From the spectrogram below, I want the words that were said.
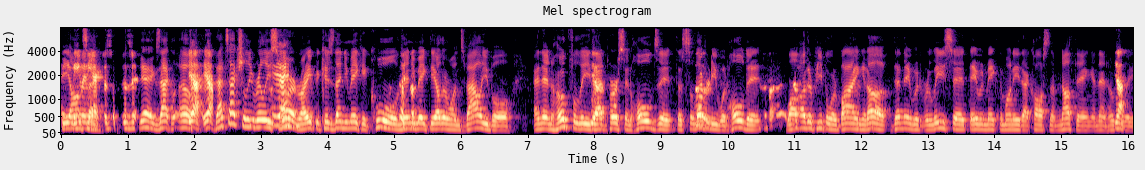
Beyonce. actress or president. Yeah, exactly. Oh, Yeah, yeah. That's actually really Yeah. smart, right? Because then you make it cool, and then you make the other ones valuable, and then hopefully Yeah. that person holds it. The celebrity would hold it while other people are buying it up. Then they would release it. They would make the money that costs them nothing, and then hopefully,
